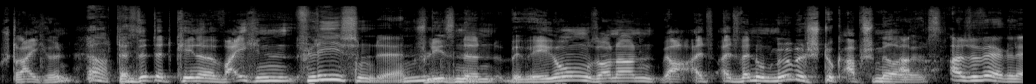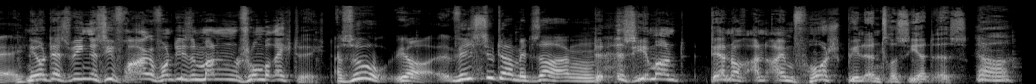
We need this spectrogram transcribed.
streicheln. Ja, Dann sind das keine weichen, Fließenden. fließenden Bewegungen, sondern ja, als, als wenn du ein Möbelstück abschmirgelst. Also wirklich. Nee, und deswegen ist die Frage von diesem Mann schon berechtigt. Ach so, ja. Willst du damit sagen? Das ist jemand, der noch an einem Vorspiel interessiert ist. Ja.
